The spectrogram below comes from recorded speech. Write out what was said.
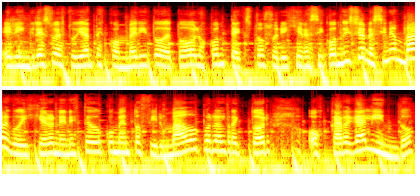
el ingreso de estudiantes con mérito de todos los contextos, orígenes y condiciones. Sin embargo, dijeron en este documento firmado por el rector Oscar Galindo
